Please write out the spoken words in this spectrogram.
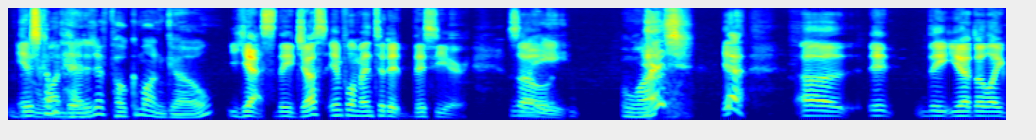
This competitive Pokemon Go? Yes, they just implemented it this year. So Wait, what? yeah, uh, it they you have to like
